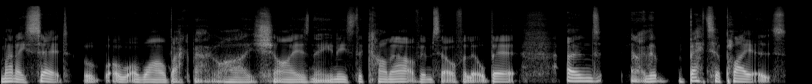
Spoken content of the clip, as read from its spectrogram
Mane said a, a, a, while back about, oh, he's shy, isn't he? He needs to come out of himself a little bit. And you know, the better players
